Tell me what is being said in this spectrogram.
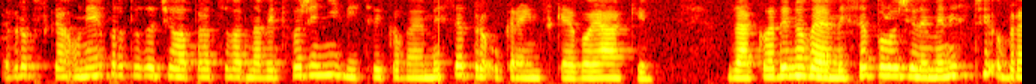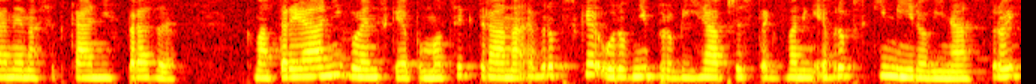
Evropská unie proto začala pracovat na vytvoření výcvikové mise pro ukrajinské vojáky. Základy nové mise položili ministři obrany na setkání v Praze. K materiální vojenské pomoci, která na evropské úrovni probíhá přes tzv. Evropský mírový nástroj,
